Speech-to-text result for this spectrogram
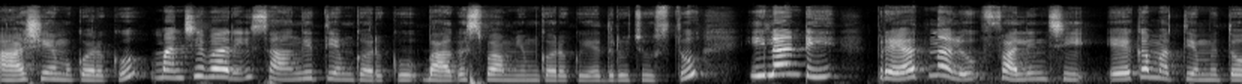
ఆశయం కొరకు మంచివారి సాంగిత్యం కొరకు భాగస్వామ్యం కొరకు ఎదురు చూస్తూ ఇలాంటి ప్రయత్నాలు ఫలించి ఏకమత్యముతో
